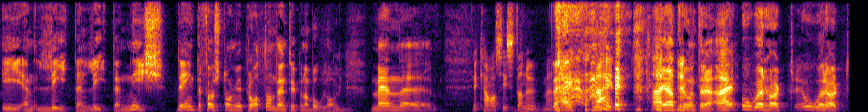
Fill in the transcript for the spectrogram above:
i en liten, liten nisch. Det är inte första gången vi pratar om den typen av bolag. Mm. Men... Eh, det kan vara sista nu, men nej, nej. nej, jag tror inte det. Nej, oerhört, oerhört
